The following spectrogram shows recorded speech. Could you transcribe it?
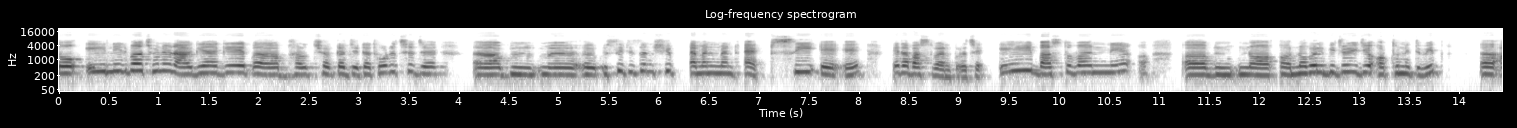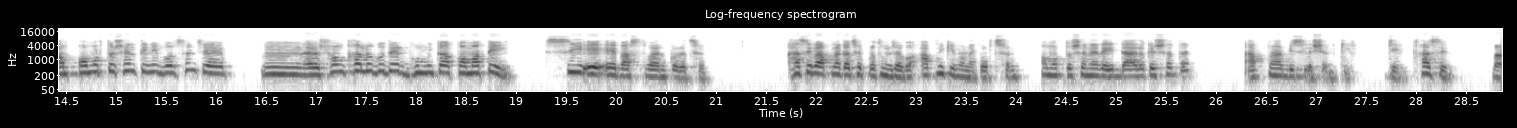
তো এই নির্বাচনের আগে আগে ভারত সরকার যেটা করেছে যে সিটিজেনশিপ অ্যামেন্ডমেন্ট অ্যাক্ট সিএএ এটা বাস্তবায়ন করেছে। এই বাস্তবায়ন নিয়ে নোবেল বিজয়ী যে অর্থনীতিবিদ অমর্ত্য সেন, তিনি বলছেন যে সংখ্যালঘুদের ভূমিকা কমাতেই সিএএ বাস্তবায়ন করেছে। হাসিবা, আপনার কাছে প্রথম যাব। আপনি কি মনে করছেন? অমর্ত্য সেনের এই ডায়লগের সাথে আপনার বিশ্লেষণ কি? জি, হাসিব। না,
